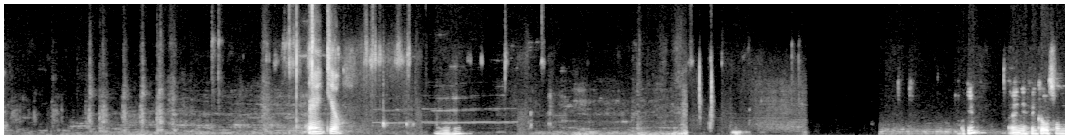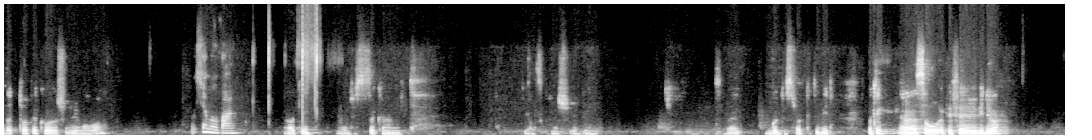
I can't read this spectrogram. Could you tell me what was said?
Thank you. Mm -hmm. Okay, anything else on that topic or should we move on? We can move on. Okay, just a second else can I show you? So I got distracted a bit. Okay, uh, so Epiphere video.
